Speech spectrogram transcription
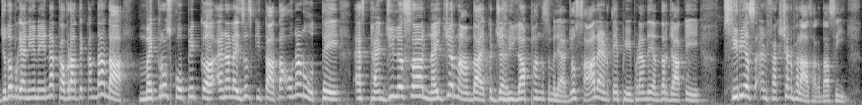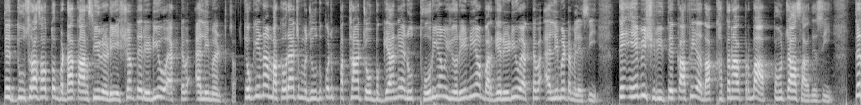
ਜਦੋਂ ਵਿਗਿਆਨੀਆਂ ਨੇ ਇਹਨਾਂ ਕਵਰਾਂ ਤੇ ਕੰਧਾਂ ਦਾ ਮਾਈਕਰੋਸਕੋਪਿਕ ਐਨਾਲਾਈਸਿਸ ਕੀਤਾ ਤਾਂ ਉਹਨਾਂ ਨੂੰ ਉੱਥੇ ਐਸਫੈਂਜੀਲਸ ਨਾਈਜਰ ਨਾਮ ਦਾ ਇੱਕ ਜ਼ਹਿਰੀਲਾ ਫੰਗਸ ਮਿਲਿਆ, ਜੋ ਸਾਹ ਲੈਣ ਤੇ ਫੇਫੜਿਆਂ ਦੇ ਅੰਦਰ ਜਾ ਕੇ ਸੀਰੀਅਸ ਇਨਫੈਕਸ਼ਨ ਫੈਲਾ ਸਕਦਾ ਸੀ ਤੇ ਦੂਸਰਾ ਸਭ ਤੋਂ ਵੱਡਾ ਕਾਰਨ ਸੀ ਰੇਡੀਏਸ਼ਨ ਤੇ ਰੇਡੀਓ ਐਕਟਿਵ ਐਲੀਮੈਂਟਸ ਕਿਉਂਕਿ ਇਹਨਾਂ ਮਕਬਰਿਆਂ 'ਚ ਮੌਜੂਦ ਕੁਝ ਪੱਥਰਾਂ 'ਚੋਂ ਵਿਗਿਆਨੀਆਂ ਨੂੰ ਥੋਰੀਅਮ ਯੂਰੇਨੀਅਮ ਵਰਗੇ ਰੇਡੀਓ ਐਕਟਿਵ ਐਲੀਮੈਂਟ ਮਿਲੇ ਸੀ ਤੇ ਇਹ ਵੀ ਸਰੀਰ ਤੇ ਕਾਫੀ ਜ਼ਿਆਦਾ ਖਤਰਨਾਕ ਪ੍ਰਭਾਵ ਪਹੁੰਚਾ ਸਕਦੇ ਸੀ। ਤੇ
